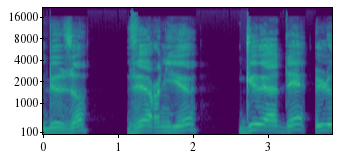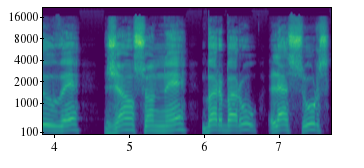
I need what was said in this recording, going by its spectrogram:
Бюзо, Вернье, Гюаде, Люве, Жансонне, Барбару, Ласурс,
